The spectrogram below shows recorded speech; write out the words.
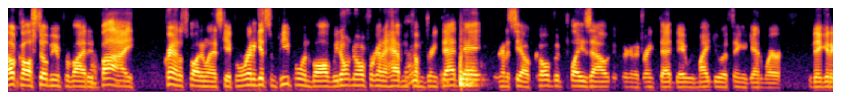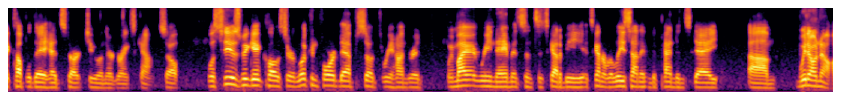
Alcohol still being provided by Crandall's Quality Landscape. And we're going to get some people involved. We don't know if we're going to have them come drink that day. We're going to see how COVID plays out. If they're going to drink that day, we might do a thing again where they get a couple day head start too and their drinks count. So we'll see as we get closer. Looking forward to episode 300. We might rename it since it's got to be, it's going to release on Independence Day. Um, we don't know.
